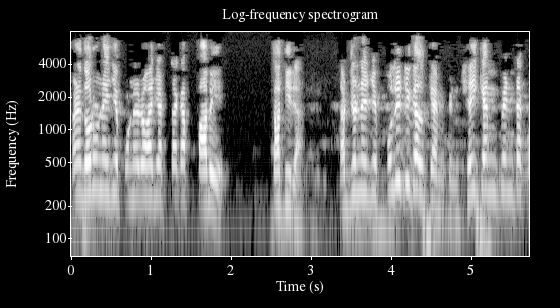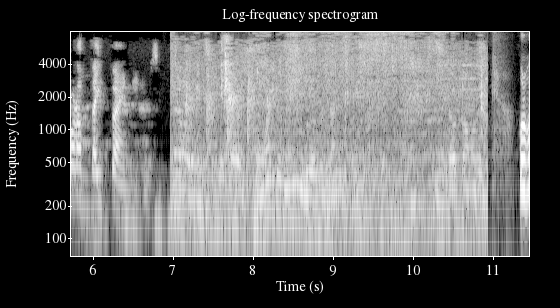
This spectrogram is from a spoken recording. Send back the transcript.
মানে ধরুন এই যে পনেরো হাজার টাকা পাবে তাঁতিরা, তার জন্য যে পলিটিক্যাল ক্যাম্পেইন সেই ক্যাম্পেইনটা করার দায়িত্ব পূর্ব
